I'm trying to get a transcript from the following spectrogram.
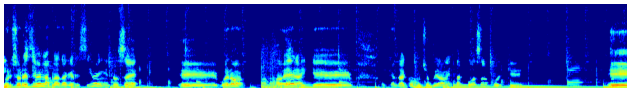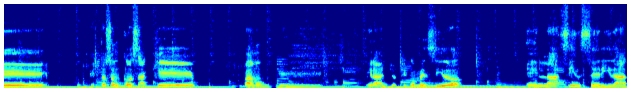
Por eso reciben la plata que reciben. Entonces, eh, bueno, vamos a ver, hay que, andar con mucho cuidado en estas cosas porque eh, estas son cosas que, vamos, que, mira, yo estoy convencido en la sinceridad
